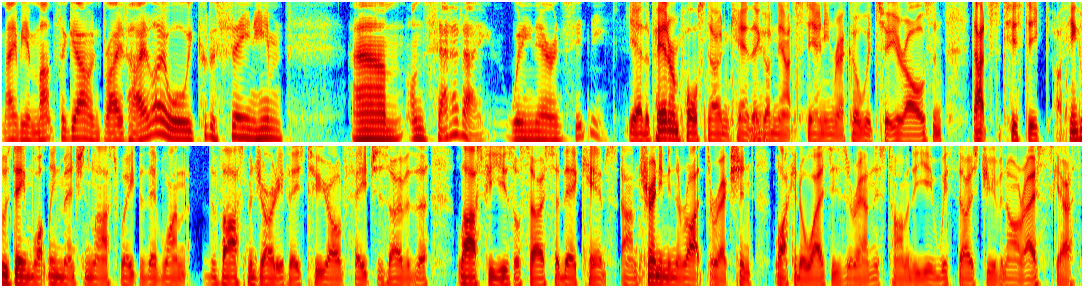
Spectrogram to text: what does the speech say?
maybe a month ago in Brave Halo, or we could have seen him um, on Saturday winning there in Sydney. Yeah, the Peter and Paul Snowden camp, they got an outstanding record with two year olds. And that statistic, I think it was Dean Watling mentioned last week that they've won the vast majority of these two year old features over the last few years or so. So their camp's um, trending in the right direction, like it always is around this time of the year with those juvenile races, Gareth.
